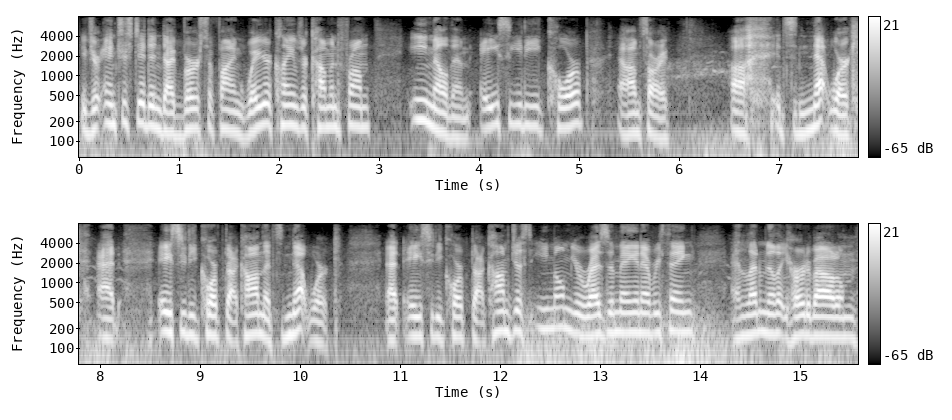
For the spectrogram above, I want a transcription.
If you're interested in diversifying where your claims are coming from, email them acdcorp. Uh, I'm sorry, uh, it's network at acdcorp.com. That's network at acdcorp.com. Just email them your resume and everything and let them know that you heard about them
